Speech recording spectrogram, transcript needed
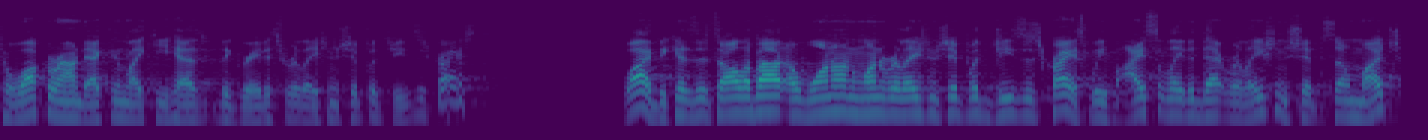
to walk around acting like he has the greatest relationship with Jesus Christ. Why? Because it's all about a one on one relationship with Jesus Christ. We've isolated that relationship so much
